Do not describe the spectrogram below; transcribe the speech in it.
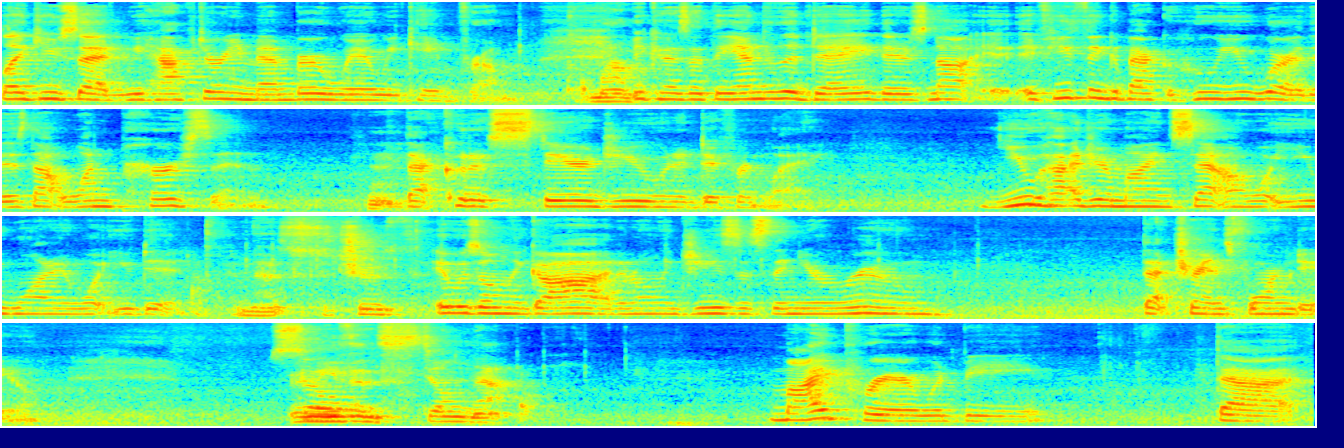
like you said, we have to remember where we came from. Come on. Because at the end of the day, there's not, if you think back who you were, there's not one person Hmm. that could have stared you in a different way. You had your mind set on what you wanted and what you did. And that's the truth. It was only God and only Jesus in your room that transformed you. So and even still now. my prayer would be that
